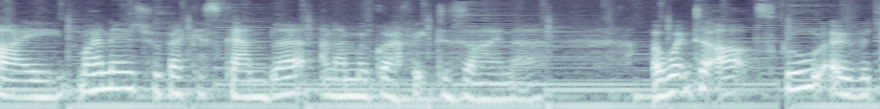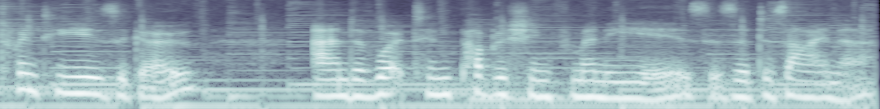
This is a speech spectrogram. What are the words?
Hi, my name is Rebecca Scambler and I'm a graphic designer. I went to art school over 20 years ago and I've worked in publishing for many years as a designer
